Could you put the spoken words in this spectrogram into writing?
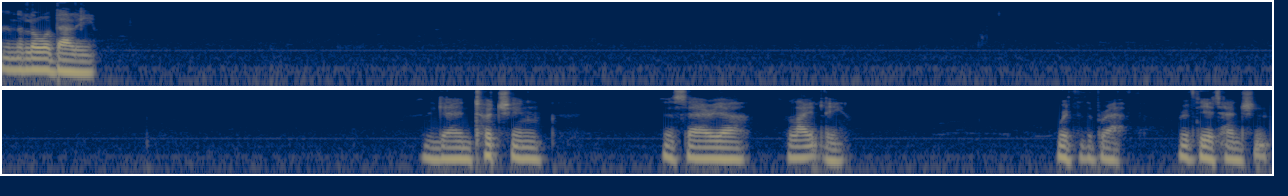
And the lower belly. Again, touching this area lightly with the breath, with the attention.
